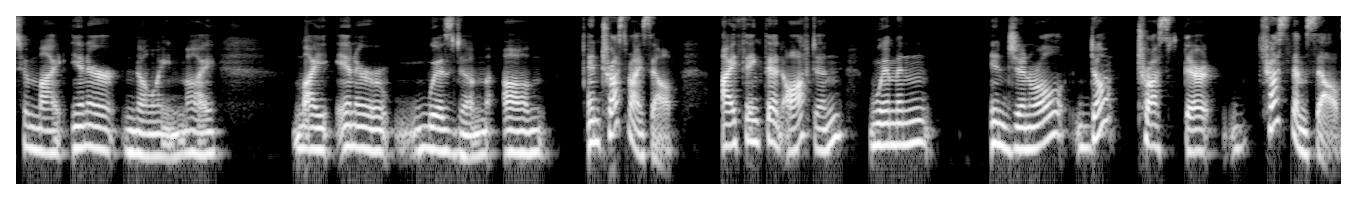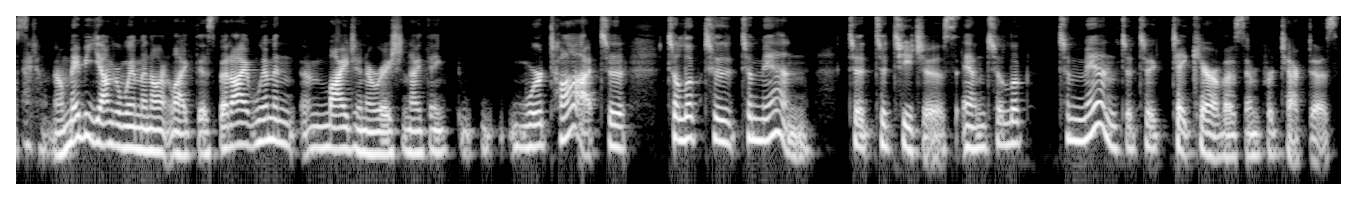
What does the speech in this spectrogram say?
to my inner knowing, my my inner wisdom, um, and trust myself. I think that often women in general don't trust their trust themselves. I don't know. Maybe younger women aren't like this, but I women my generation, I think, were taught to to look to to men to to teach us and to look to men to, to take care of us and protect us.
